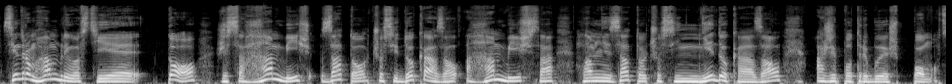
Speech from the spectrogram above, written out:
Syndrom hamblivosti je to, že sa hambíš za to, čo si dokázal a hambíš sa hlavne za to, čo si nedokázal a že potrebuješ pomoc.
